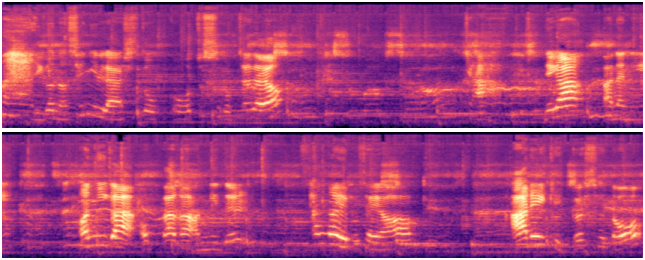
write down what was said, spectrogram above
아, 이거는 생일날 수도 없고 어쩔 수가 없잖아요. 자, 내가 말하니 언니가 오빠가 언니들 생각해 보세요. 아래 객것에도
